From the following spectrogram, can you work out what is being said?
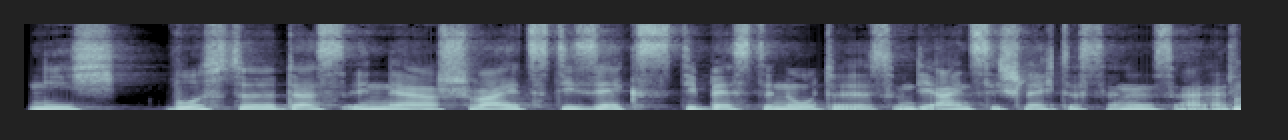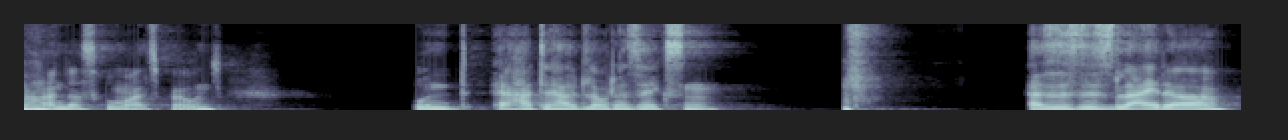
nicht wusste, dass in der Schweiz die sechs die beste Note ist und die eins die schlechteste. Ne? Ist einfach mhm. andersrum als bei uns. Und er hatte halt lauter Sechsen. Also es ist leider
